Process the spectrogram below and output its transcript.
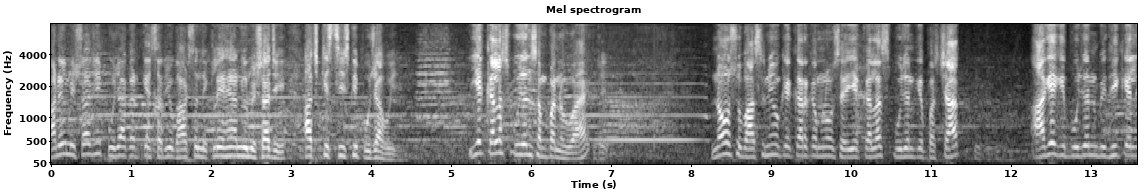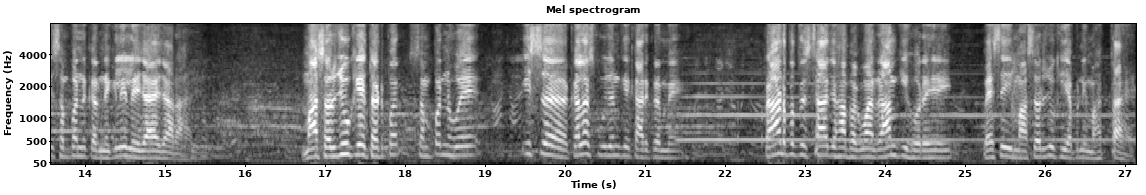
अनिल मिश्रा जी पूजा करके सरयू घाट से निकले हैं। अनिल मिश्रा जी आज किस चीज़ की पूजा हुई? ये कलश पूजन संपन्न हुआ है। नौ सुभाषिनियों के कर कमलों से ये कलश पूजन के पश्चात आगे की पूजन विधि के लिए संपन्न करने के लिए ले जाया जा रहा है। माँ सरजू के तट पर संपन्न हुए इस कलश पूजन के कार्यक्रम में प्राण प्रतिष्ठा जहाँ भगवान राम की हो रही, वैसे ही माँ सरजू की अपनी महत्ता है।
